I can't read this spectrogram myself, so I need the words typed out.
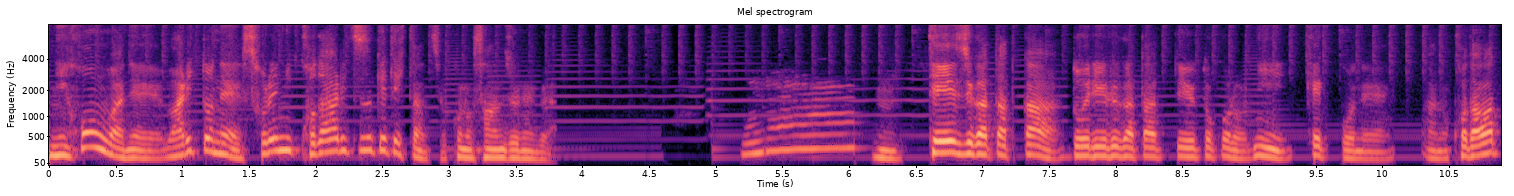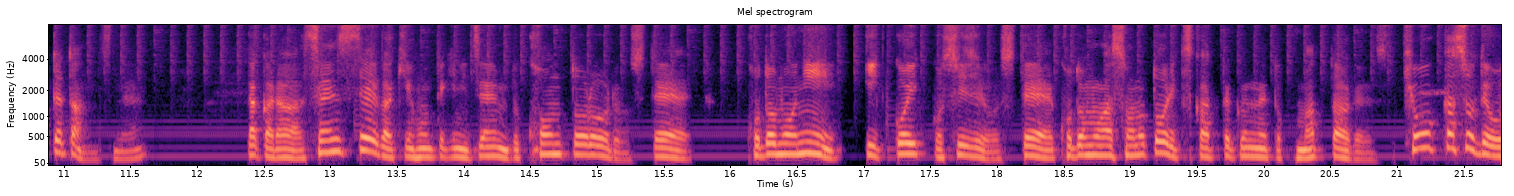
日本はね割とねそれにこだわり続けてきたんですよこの30年ぐらい。うん、定時型かドリル型っていうところに結構ねあのこだわってたんですね。だから先生が基本的に全部コントロールをして子供に一個一個指示をして子供がその通り使ってくんないと困ったわけです。教科書で教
